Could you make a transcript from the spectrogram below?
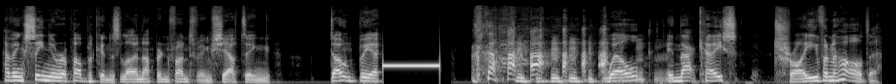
having senior Republicans line up in front of him shouting, "Don't be a." well, in that case, try even harder.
